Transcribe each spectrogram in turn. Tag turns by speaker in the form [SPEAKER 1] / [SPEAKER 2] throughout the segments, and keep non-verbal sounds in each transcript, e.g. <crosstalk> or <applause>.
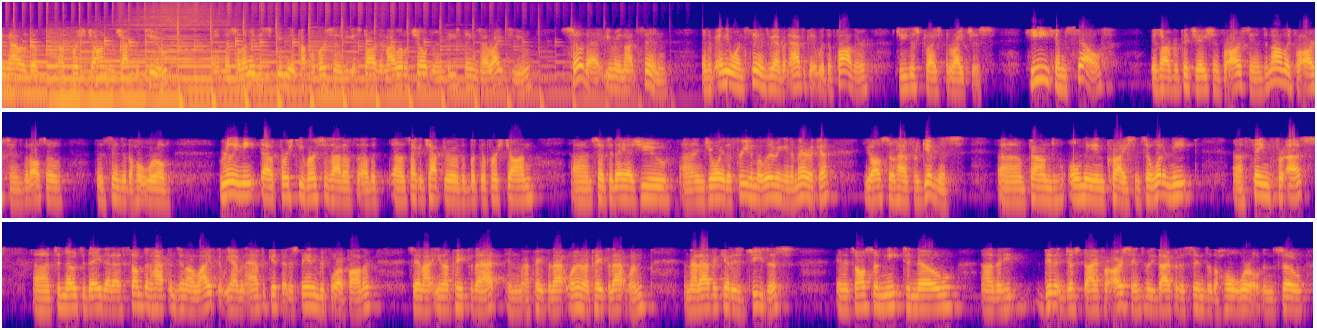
[SPEAKER 1] reading out of the uh, First John in chapter two, and uh, so let me just give you a couple verses as we get started. My little children, these things I write to you, so that you may not sin. And if anyone sins, we have an advocate with the Father, Jesus Christ the righteous. He himself is our propitiation for our sins, and not only for our sins, but also for the sins of the whole world. Really neat uh, first two verses out of uh, the uh, second chapter of the book of First John. Um, so today, as you uh, enjoy the freedom of living in America, you also have forgiveness uh, found only in Christ. And so, what a neat uh, thing for us uh, to know today that as something happens in our life, that we have an advocate that is standing before our Father, saying, "I, you know, I paid for that, and I paid for that one, and I paid for that one," and that advocate is Jesus. And it's also neat to know uh, that He didn't just die for our sins, but he died for the sins of the whole world. And so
